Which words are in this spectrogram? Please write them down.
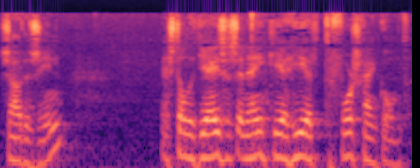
zouden zien. En stel dat Jezus in één keer hier tevoorschijn komt,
